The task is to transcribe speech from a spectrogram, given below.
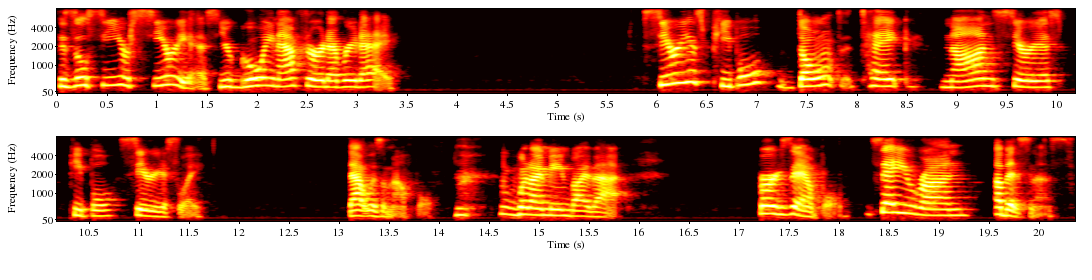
because they'll see you're serious. You're going after it every day. Serious people don't take non serious people seriously. That was a mouthful. what I mean by that. For example, say you run a business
